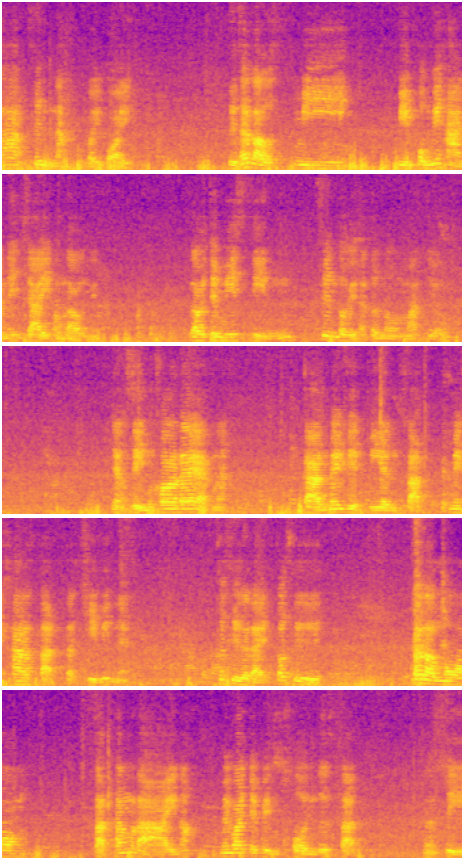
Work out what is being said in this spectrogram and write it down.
สร้างขึ้นนะบ่อยๆคือถ้าเรามีมีพรหมวิหารในใจของเราเนี่ย เราจะมีศีล ขึ้นโดยอัตโนมัติเดียวอย่างศีลข้อแรกนะ การไม่เบียดเบียนสัตว์ ไม่ฆ่าสัตว์ตัดชีวิตเนี่ย ก็คืออะไรก็คือ ถ้าเรามองสัตว์ทั้งหลายเนาะไม่ว่าจะเป็นคนหรือสัตว์สี่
